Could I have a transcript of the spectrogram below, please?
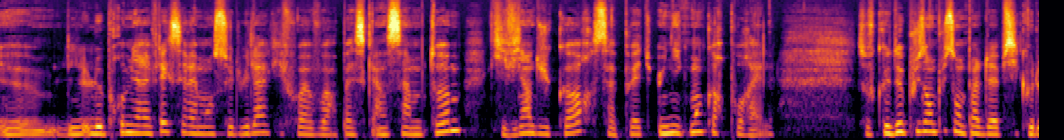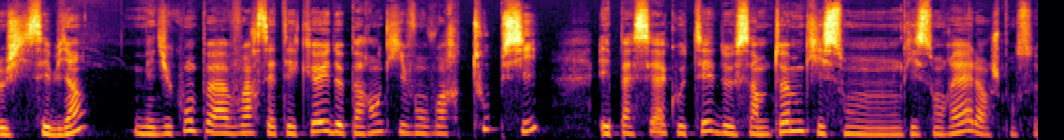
euh, le premier réflexe, c'est vraiment celui-là qu'il faut avoir, parce qu'un symptôme qui vient du corps, ça peut être uniquement corporel. Sauf que de plus en plus, on parle de la psychologie, c'est bien, mais du coup, on peut avoir cet écueil de parents qui vont voir tout psy et passer à côté de symptômes qui sont, qui sont réels. Alors, je pense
